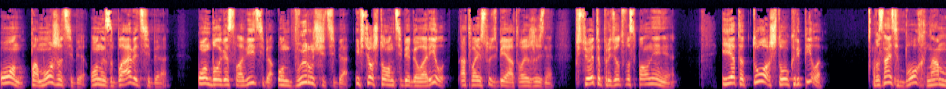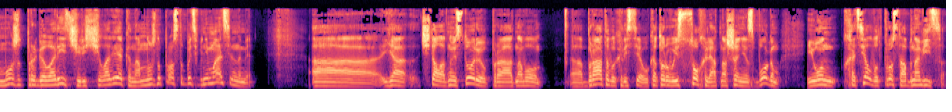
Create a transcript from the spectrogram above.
Он поможет тебе, Он избавит тебя, Он благословит тебя, Он выручит тебя. И все, что Он тебе говорил о твоей судьбе, о твоей жизни, все это придет в исполнение. И это то, что укрепило. Вы знаете, Бог нам может проговорить через человека. Нам нужно просто быть внимательными. А, я читал одну историю про одного брата во Христе, у которого иссохли отношения с Богом, и он хотел вот просто обновиться.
